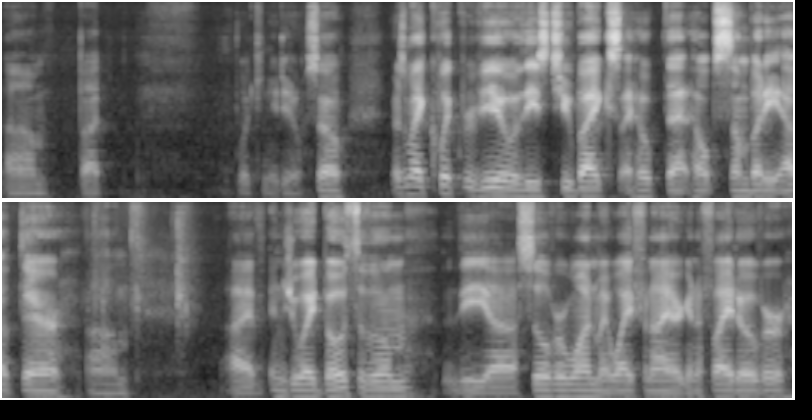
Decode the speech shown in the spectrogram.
Um, but what can you do? So there's my quick review of these two bikes. I hope that helps somebody out there. Um, I've enjoyed both of them. The uh, silver one, my wife and I are going to fight over,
